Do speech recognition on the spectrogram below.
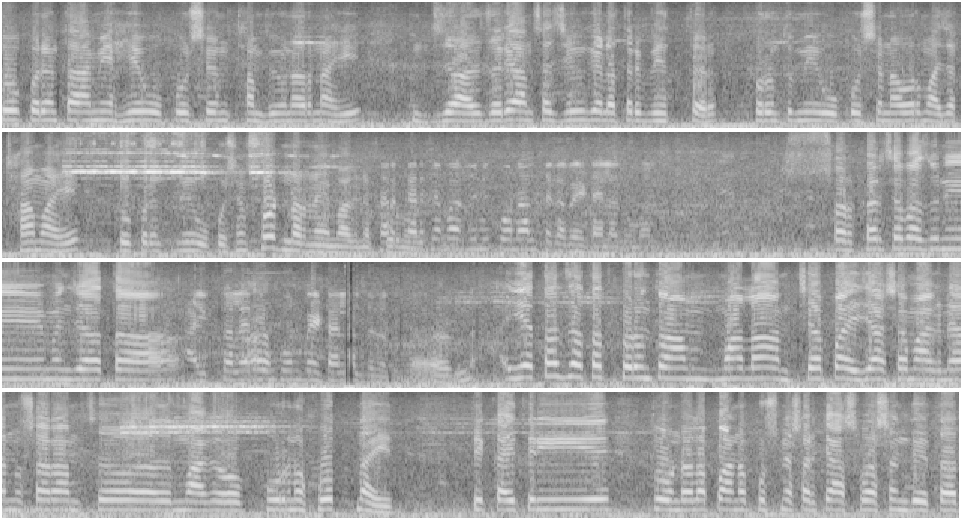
तोपर्यंत आम्ही हे उपोषण थांबविणार नाही. ज- जरी आमचा जीव गेला तरी बेहत्तर परंतु मी उपोषणावर माझ्या ठाम आहे तोपर्यंत मी उपोषण सोडणार नाही मागण्या पूर्ण सरकारच्या बाजूने कोण आलं का भेटायला तुम्हाला? सरकारच्या बाजूने म्हणजे आता कोण भेटायला अ, येतात जातात परंतु आम्हाला आमच्या पाहिजे अशा मागण्यानुसार आमचं माग पूर्ण होत नाहीत. ते काहीतरी तोंडाला पानं पुसण्यासारखे आश्वासन देतात.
